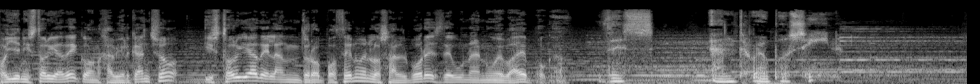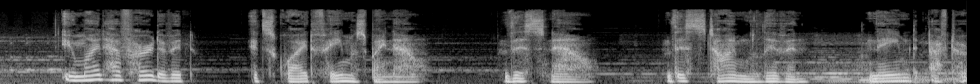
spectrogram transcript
Hoy en Historia de con Javier Cancho, historia del antropoceno en los albores de una nueva época. This Anthropocene. You might have heard of it. It's quite famous by now. This now. This time we live in. Named after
